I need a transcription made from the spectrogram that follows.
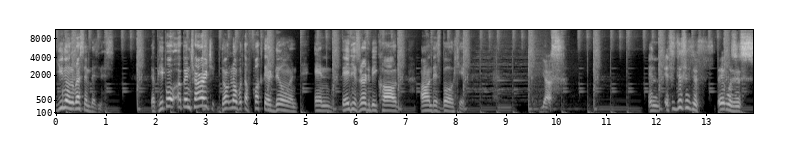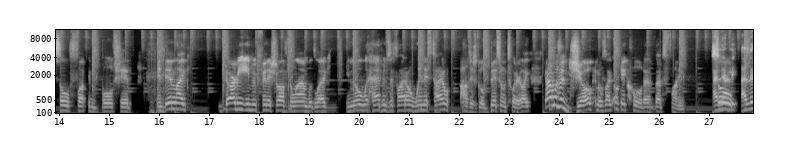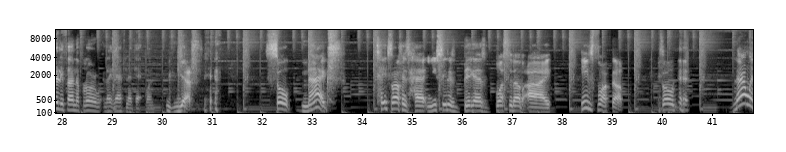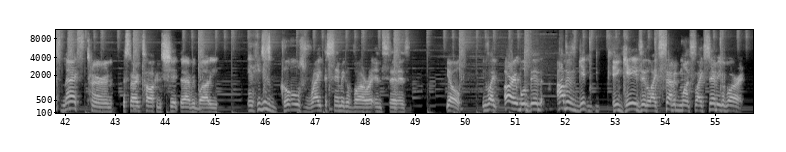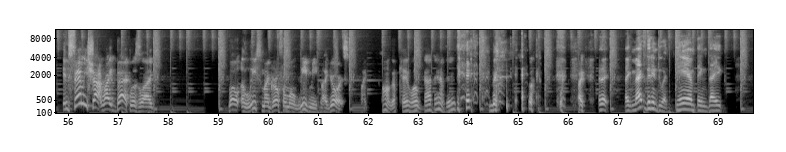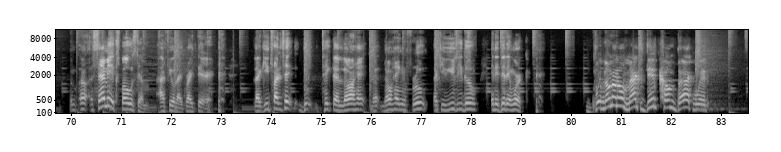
you know the wrestling business. The people up in charge don't know what the fuck they're doing, and they deserve to be called on this bullshit. Yes. And it's this is just it was just so fucking bullshit. And then like Darby even finished off the line with like, you know what happens if I don't win this title? I'll just go bitch on Twitter. Like that was a joke, and it was like, okay, cool, that that's funny. I so, literally, I literally fell on the floor like laughing at that one. Yes. So Max takes off his hat, and you see this big ass busted up eye. He's fucked up. So now it's Max's turn to start talking shit to everybody, and he just goes right to Sammy Guevara and says, "Yo," he's like, "All right, well then I'll just get engaged in like seven months, like Sammy Guevara." And Sammy shot right back was like, well, at least my girlfriend won't leave me like yours. Like, oh, okay, well, goddamn, dude. like, like, like, Max didn't do a damn thing. Like, uh, Sammy exposed him. I feel like right there. like he tried to take do, take that low hang, low hanging fruit like you usually do, and it didn't work. but no, no, no. Max did come back with.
